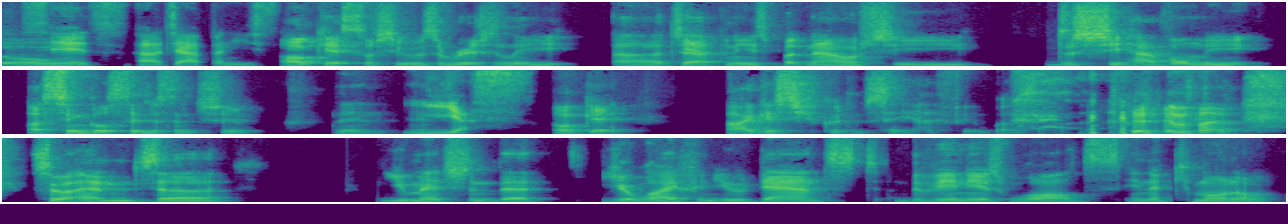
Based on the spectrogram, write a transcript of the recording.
So she is uh, Japanese. okay, so she was originally uh, Japanese, but now she does she have only a single citizenship then? And- Yes. Okay. I guess you couldn't say if it was. So, and uh, you mentioned that your wife and you danced the Viennese waltz in a kimono.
